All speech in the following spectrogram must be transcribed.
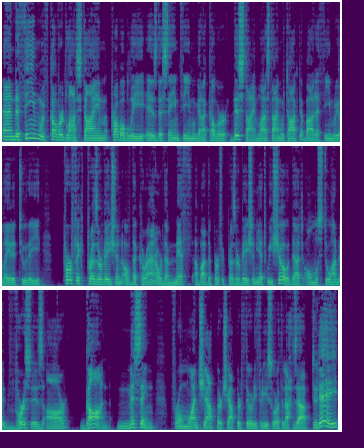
And the theme we've covered last time probably is the same theme we're going to cover this time. Last time we talked about a theme related to the perfect preservation of the Quran or the myth about the perfect preservation, yet we showed that almost 200 verses are gone, missing from one chapter, chapter 33, Surah Al Ahzab. Today,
